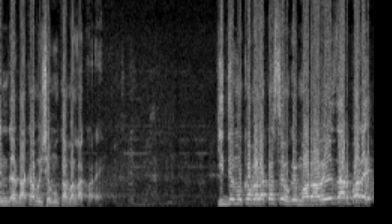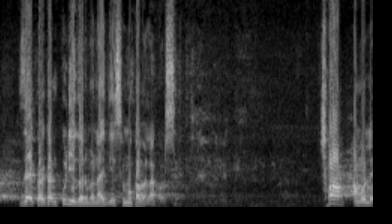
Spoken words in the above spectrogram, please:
ইন্দ্রা ঢাকা বসে মোকাবেলা করে। কি দিয়ে মোকাবেলা করছে? ওকে মরা হয়ে যাওয়ার পরে যে কয়েকখান কুড়িয়ে ঘর বানাই দিয়েছে, মোকাবেলা করছে। সব আমলে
